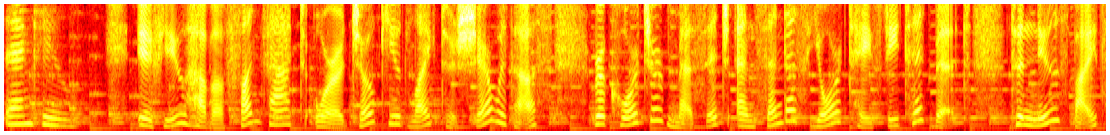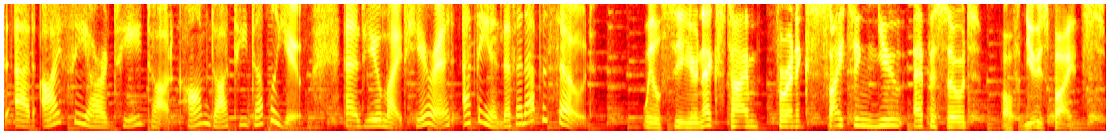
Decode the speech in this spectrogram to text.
Thank you. If you have a fun fact or a joke you'd like to share with us, record your message and send us your tasty tidbit to newsbites at icrt.com.tw, and you might hear it at the end of an episode. We'll see you next time for an exciting new episode of News Bites.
